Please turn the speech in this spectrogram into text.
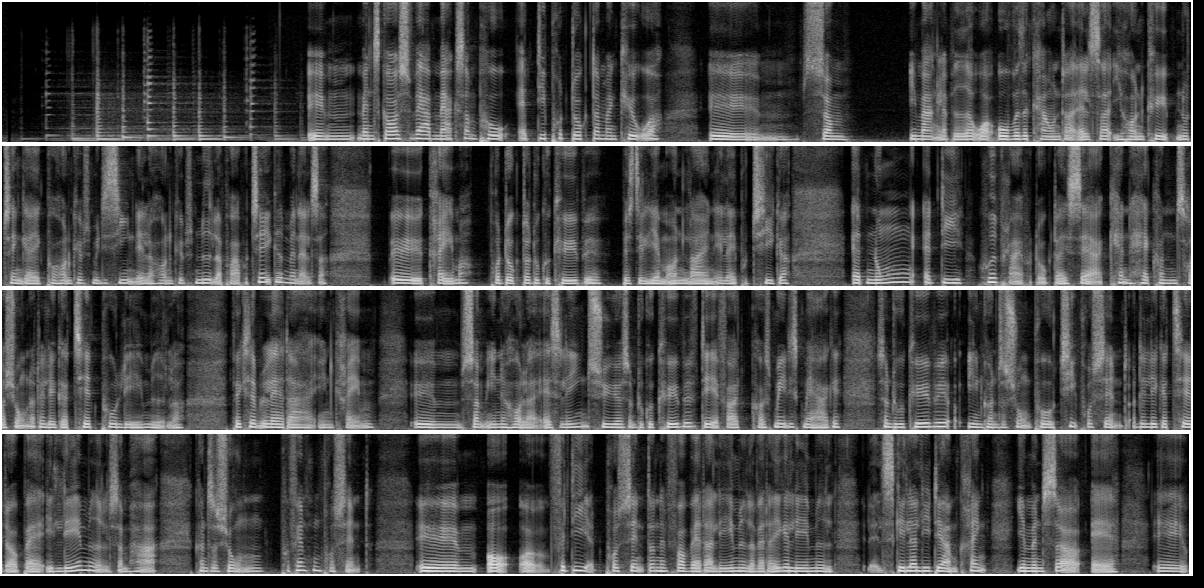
Øhm, man skal også være opmærksom på, at de produkter, man køber, øhm, som i mangler af bedre ord, over the counter, altså i håndkøb. Nu tænker jeg ikke på håndkøbsmedicin eller håndkøbsmidler på apoteket, men altså øh, cremer, produkter, du kan købe, bestille hjem online eller i butikker at nogle af de hudplejeprodukter især kan have koncentrationer, der ligger tæt på lægemidler. For eksempel er der en creme, øhm, som indeholder acelylensyre, som du kan købe. Det er fra et kosmetisk mærke, som du kan købe i en koncentration på 10%, og det ligger tæt op af et lægemiddel, som har koncentrationen på 15%. Øhm, og, og fordi at procenterne for, hvad der er lægemiddel og hvad der ikke er lægemiddel, skiller lige der omkring, jamen så er øh,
